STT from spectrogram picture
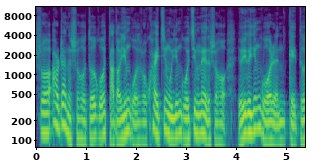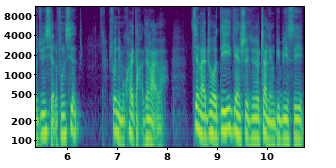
说，二战的时候德国打到英国的时候，快进入英国境内的时候，有一个英国人给德军写了封信，说你们快打进来吧。进来之后，第一件事情就占领 BBC。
